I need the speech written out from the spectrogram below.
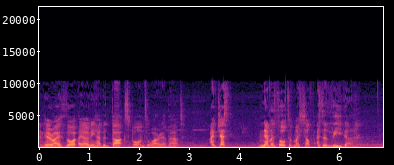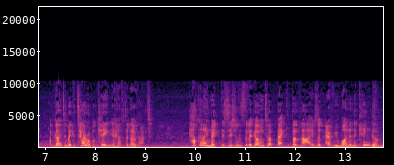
And here I thought I only had the Darkspawn to worry about. I've just never thought of myself as a leader. I'm going to make a terrible king, you have to know that. How can I make decisions that are going to affect the lives of everyone in the kingdom?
